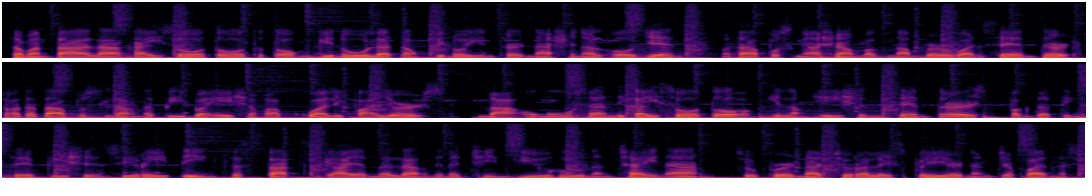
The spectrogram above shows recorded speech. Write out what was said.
Samantala kay Soto totoong ginulat ang Pinoy international audience matapos nga siya mag number 1 center sa katatapos lang na FIBA Asia Cup qualifiers. Naungusan ni Kai Soto ang ilang Asian centers pagdating sa efficiency rating sa stats gaya na lang ni na Jin Hu ng China, supernaturalized player ng Japan na si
